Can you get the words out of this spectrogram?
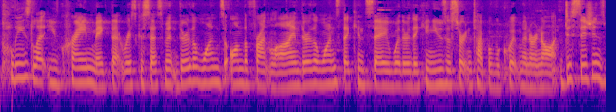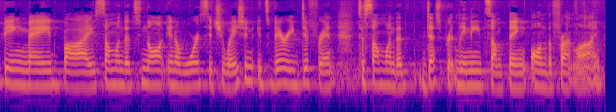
please let Ukraine make that risk assessment. They're the ones on the front line. They're the ones that can say whether they can use a certain type of equipment or not. Decisions being made by someone that's not in a war situation, it's very different to someone that desperately needs something on the front line.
